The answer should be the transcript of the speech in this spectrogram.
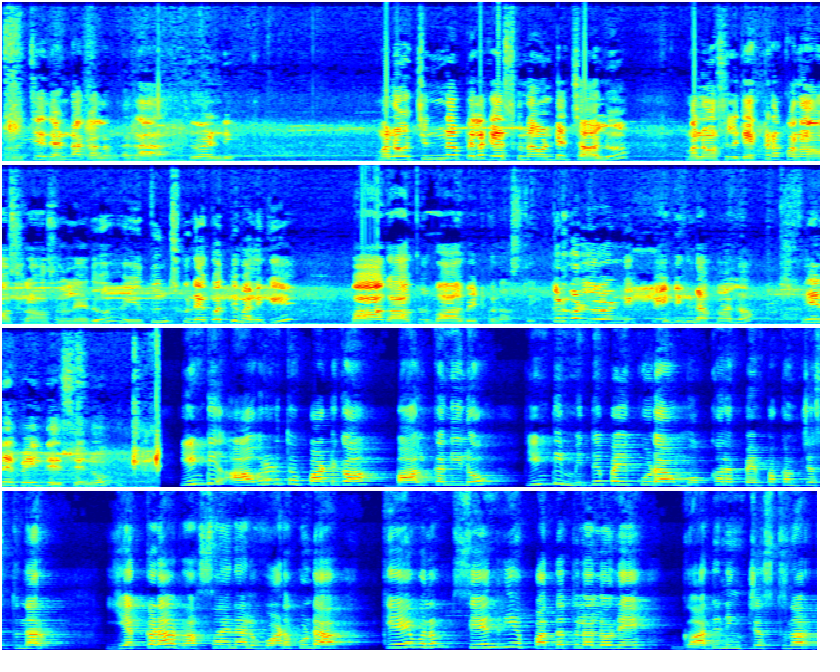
ఇక్కడ వచ్చేది ఎండాకాలం కదా చూడండి. మనం చిన్న పిల్లకి వేసుకున్నామంటే చాలు. మనం అసలు ఎక్కడ కొన అవసరం అవసరం లేదు. ఇది తుంచుకునే కొద్దీ మనకి బాగా ఆకులు బాగా పెట్టుకుని వస్తాయి. ఇక్కడ కూడా చూడండి పెయింటింగ్ డబ్బాలో నేనే పెయింట్ వేసాను. ఇంటి ఆవరణతో పాటుగా బాల్కనీలో ఇంటి మిద్దెపై కూడా మొక్కల పెంపకం చేస్తున్నారు. ఎక్కడా రసాయనాలు వాడకుండా కేవలం సేంద్రియ పద్ధతులలోనే గార్డెనింగ్ చేస్తున్నారు.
